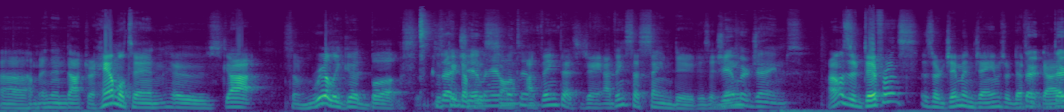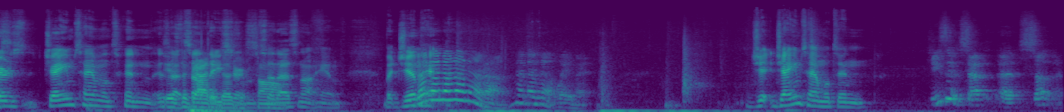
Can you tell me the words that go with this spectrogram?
um, and then Dr. Hamilton, who's got some really good books. Just that Jim his song. Hamilton? I think that's James. I think it's the same dude. Is it Jim James? or James? I don't know, is there a difference? Is there Jim and James or There, different guys? there's James Hamilton is, Is at the guy that does the Southeastern, so that's not him. But Jim, no, Ha- no, no, no, no, no, no, no, no. Wait a minute. J- James Hamilton He's at, at Southern.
